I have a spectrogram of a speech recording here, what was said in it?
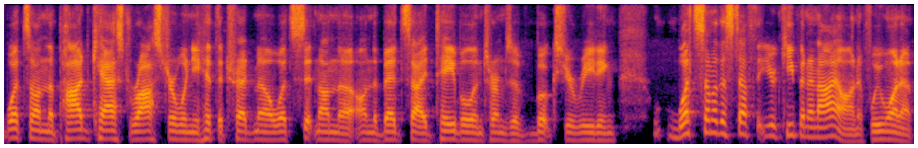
what's on the podcast roster when you hit the treadmill, what's sitting on the on the bedside table in terms of books you're reading, what's some of the stuff that you're keeping an eye on if we want to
